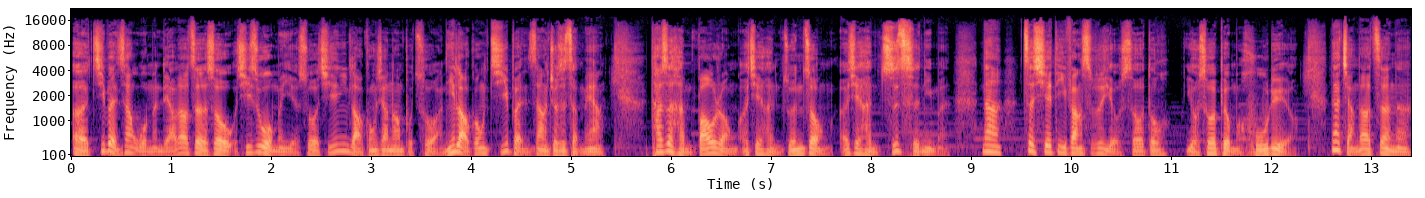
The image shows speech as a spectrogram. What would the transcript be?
呃，基本上我们聊到这的时候，其实我们也说，其实你老公相当不错啊。你老公基本上就是怎么样？”他是很包容，而且很尊重，而且很支持你们。那这些地方是不是有时候都有时候会被我们忽略哦？那讲到这呢，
